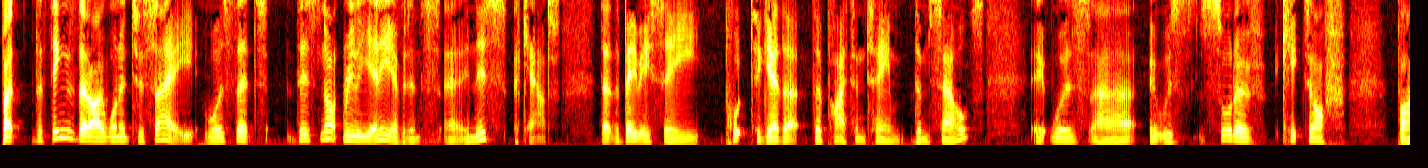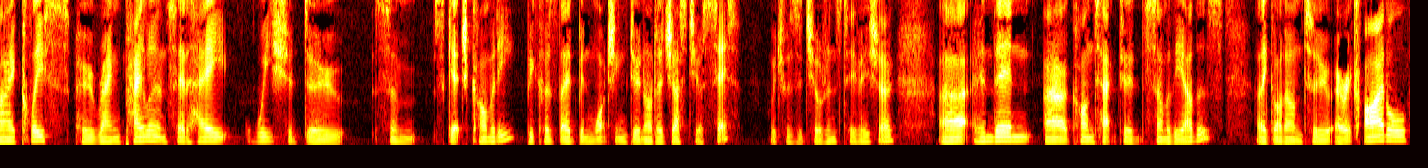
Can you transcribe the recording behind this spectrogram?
But the things that I wanted to say was that there's not really any evidence uh, in this account that the BBC put together the Python team themselves. It was uh, it was sort of kicked off by Cleese, who rang Palin and said, "Hey, we should do some sketch comedy because they'd been watching Do Not Adjust Your Set." Which was a children's TV show, uh, and then uh, contacted some of the others. They got on to Eric Idle,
